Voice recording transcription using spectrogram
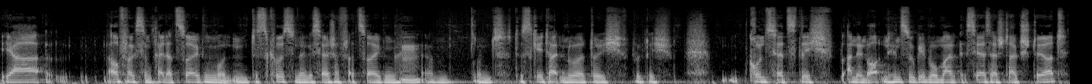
ja Aufmerksamkeit erzeugen und einen Diskurs in der Gesellschaft erzeugen. Mhm. Ähm, und das geht halt nur durch wirklich grundsätzlich an den Orten hinzugehen, wo man sehr, sehr stark stört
